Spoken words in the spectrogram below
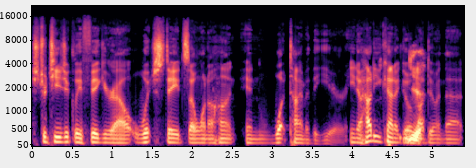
strategically figure out which states I want to hunt in what time of the year. You know, how do you kind of go Yeah. about doing that?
